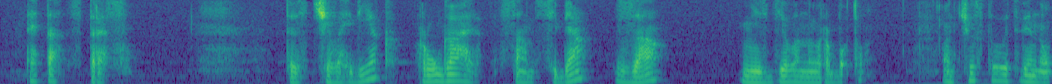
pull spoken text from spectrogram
– это стресс. То есть человек ругает сам себя за не сделанную работу. Он чувствует вину,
